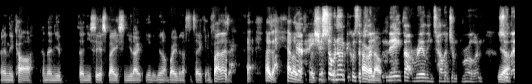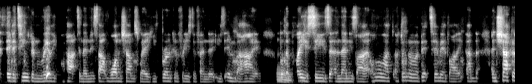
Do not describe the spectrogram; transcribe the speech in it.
in the car, and then you then you see a space, and you don't, you're not brave enough to take it. In fact, that's a that is a hell of Yeah, a. it's just so annoying because the player made that really intelligent run. Yeah, So let's say the team's been really compact, and then it's that one chance where he's broken for his defender, he's in behind, but the Mm. player sees it, and then he's like, "Oh, I, I don't know, I'm a bit timid." Like, and and Xhaka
